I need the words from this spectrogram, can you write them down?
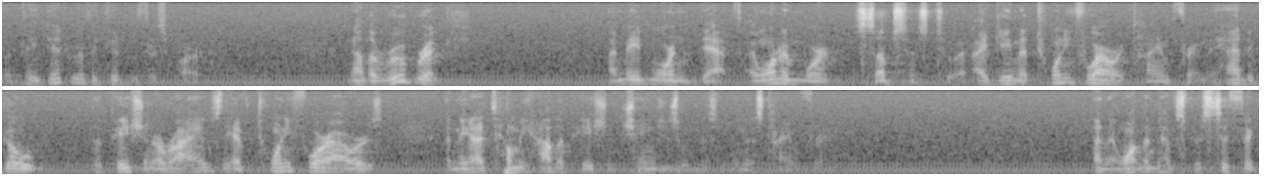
but they did really good with this part. Now, the rubric, I made more in depth. I wanted more substance to it. I gave them a 24-hour time frame. They had to go, the patient arrives, they have 24 hours, and they got to tell me how the patient changes with this, in this time frame. And I want them to have specific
